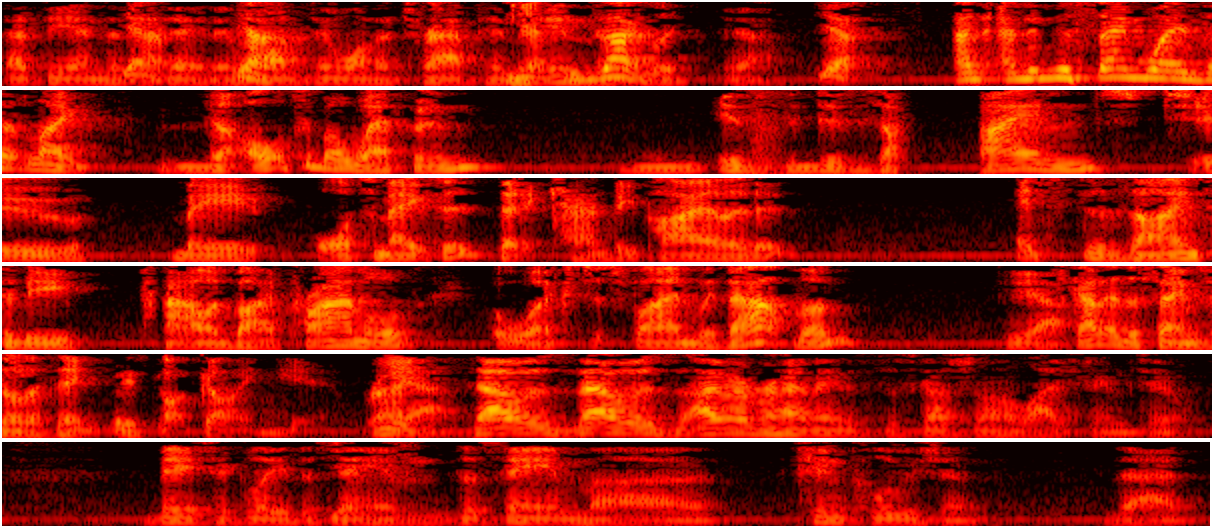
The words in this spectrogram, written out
At the end of Yeah, the day, they yeah. want they want to trap him Yeah, in. there. exactly. Yeah. Yeah. And, and in the same way that like the Ultima weapon is designed to be automated, but it can be piloted. It's designed to be powered by primals, but works just fine without them. Yeah. It's kind of the same sort of thing we've got going here, right? Yeah, that was that was. I remember having this discussion on a live stream too. Basically, the same Yes. the same uh, conclusion that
